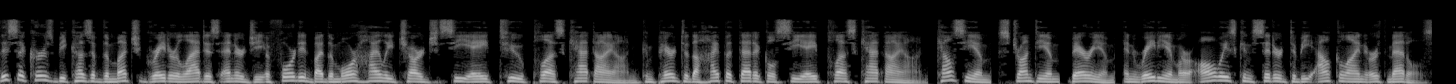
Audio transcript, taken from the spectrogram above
This occurs because of the much greater lattice energy afforded by the more highly charged Ca2 plus cation compared to the hypothetical Ca plus cation. Calcium, strontium, barium, and radium are always considered to be alkaline earth metals.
